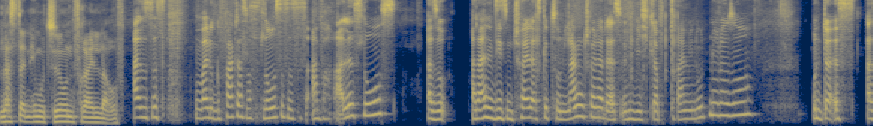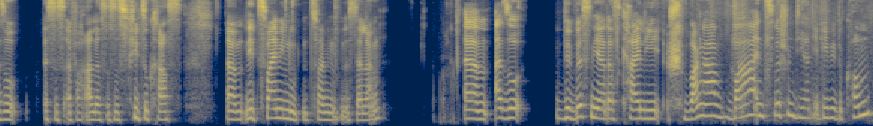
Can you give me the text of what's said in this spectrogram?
Lass deinen Emotionen freien Lauf. Also es ist, weil du gefragt hast, was los ist, es ist einfach alles los. Also alleine diesen Trailer, es gibt so einen langen Trailer, der ist irgendwie, ich glaube, drei Minuten oder so. Und da ist, also es ist einfach alles, es ist viel zu krass. Ähm, nee, zwei Minuten, zwei Minuten ist der lang. Ähm, also wir wissen ja, dass Kylie schwanger war inzwischen, die hat ihr Baby bekommen.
